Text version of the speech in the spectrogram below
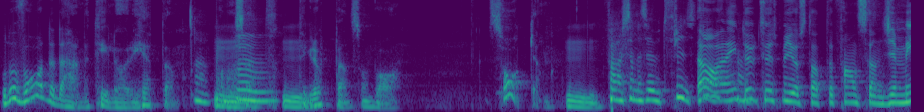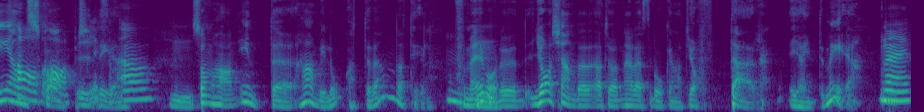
Och då var det det här med tillhörigheten på något sätt till gruppen som var saken. För han kände sig utfryst. Ja, inte utfryst men just att det fanns en gemenskap Avart, i liksom. det. Ja. Som han inte han ville återvända till. För mig var det, jag kände att jag, när jag läste boken att jag, där är jag inte med. Nej.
